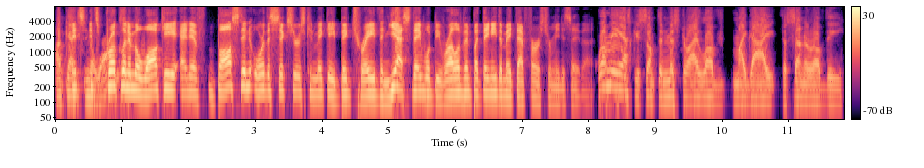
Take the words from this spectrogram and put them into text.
against It's it's Brooklyn and Milwaukee, and if Boston or the Sixers can make a big trade, then yes, they would be relevant. But they need to make that first for me to say that. Let me ask you something, Mister. I love my guy, the center of the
